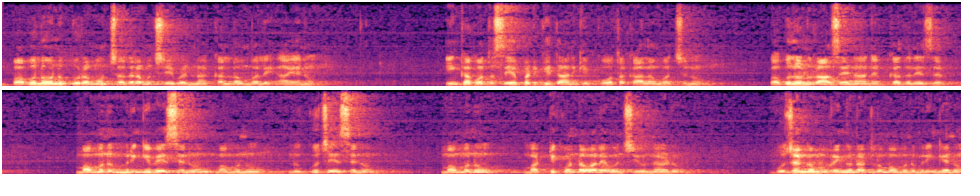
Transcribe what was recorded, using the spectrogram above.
బబులోను పురము చదరము చేయబడిన కల్లం వలె ఆయను. ఇంకా కొంతసేపటికి దానికి కోతకాలం వచ్చును. బబులోను రాసైన నెబ్కదనేసర్ మమ్మను మృంగివేసెను మమ్మను నుగ్గు చేసెను మమ్మను మట్టి కొండ వలె ఉంచి ఉన్నాడు. భుజంగం మృంగునట్లు మమ్మను మృంగెను.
